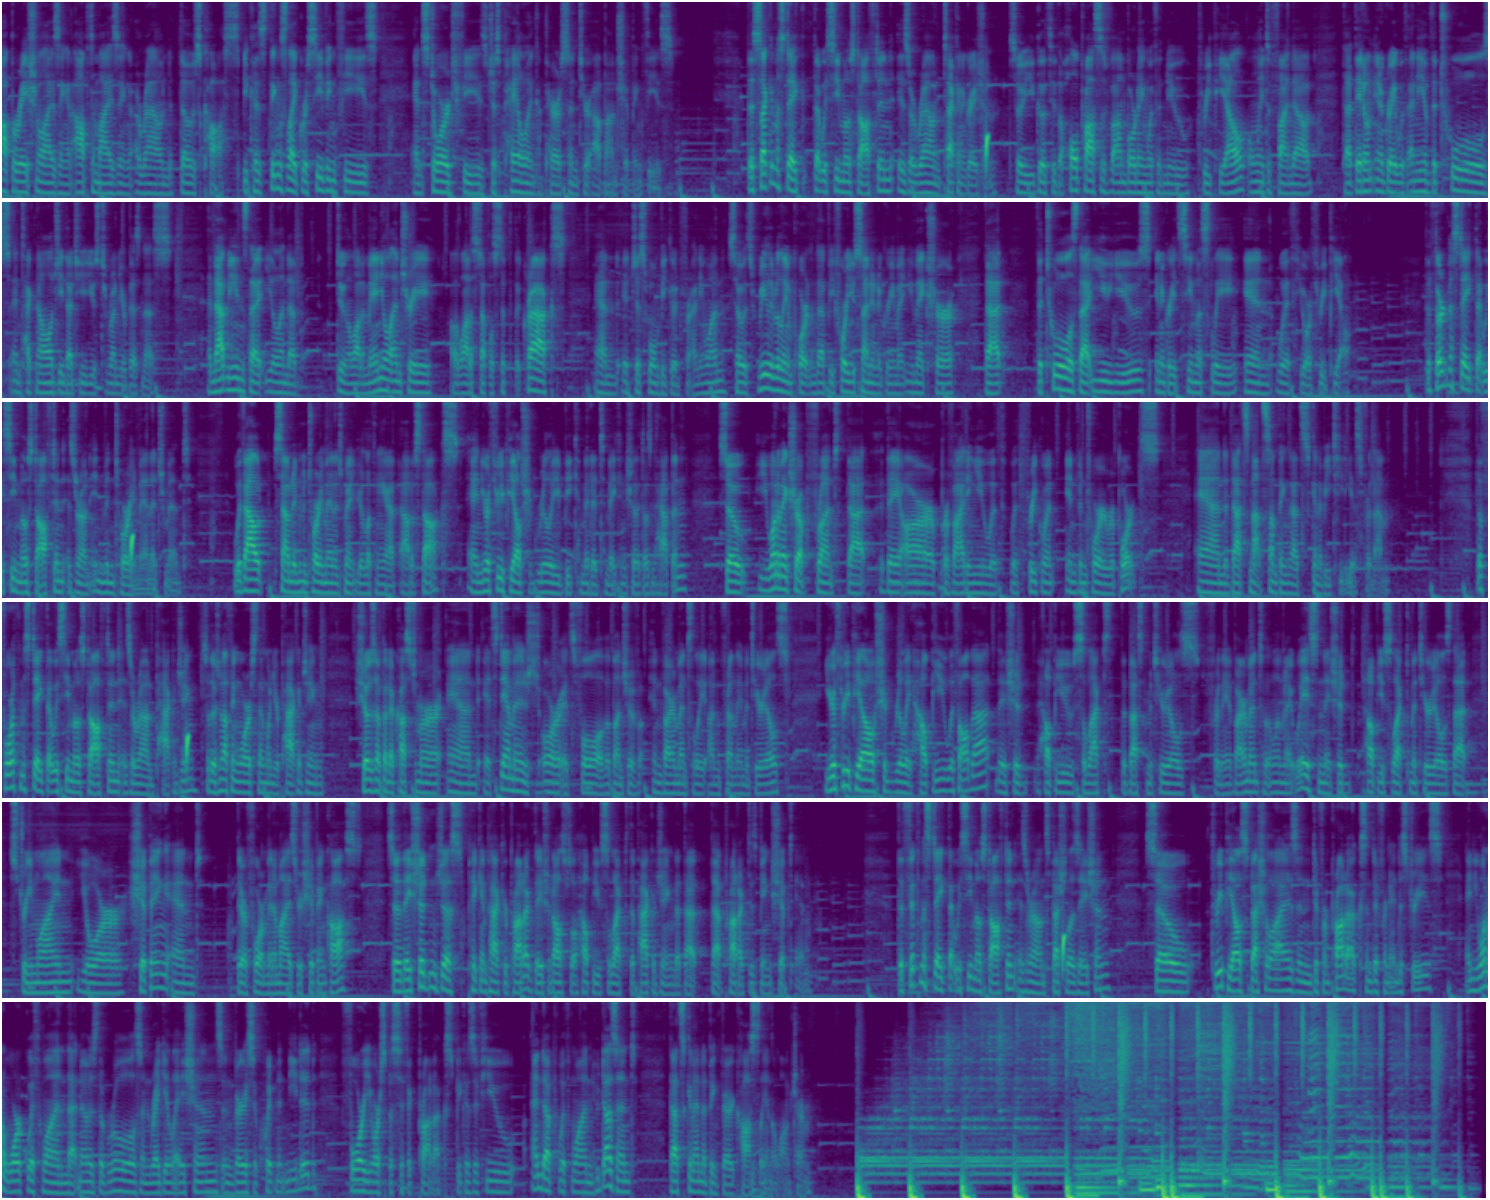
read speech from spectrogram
operationalizing and optimizing around those costs because things like receiving fees and storage fees just pale in comparison to your outbound shipping fees. The second mistake that we see most often is around tech integration. So you go through the whole process of onboarding with a new 3PL only to find out that they don't integrate with any of the tools and technology that you use to run your business. And that means that you'll end up doing a lot of manual entry, a lot of stuff will slip through the cracks, and it just won't be good for anyone. So it's really, really important that before you sign an agreement, you make sure that the tools that you use integrate seamlessly in with your 3PL. The third mistake that we see most often is around inventory management. Without sound inventory management, you're looking at out of stocks, and your 3PL should really be committed to making sure that doesn't happen. So you want to make sure up front that they are providing you with, with frequent inventory reports and that's not something that's going to be tedious for them. The fourth mistake that we see most often is around packaging. So there's nothing worse than when your packaging shows up at a customer and it's damaged or it's full of a bunch of environmentally unfriendly materials. Your 3PL should really help you with all that. They should help you select the best materials for the environment to eliminate waste, and they should help you select materials that streamline your shipping and therefore minimize your shipping costs. So they shouldn't just pick and pack your product, they should also help you select the packaging that that, that product is being shipped in. The fifth mistake that we see most often is around specialization. So 3PLs specialize in different products and different industries, and you want to work with one that knows the rules and regulations and various equipment needed for your specific products. Because if you end up with one who doesn't, that's going to end up being very costly in the long term.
